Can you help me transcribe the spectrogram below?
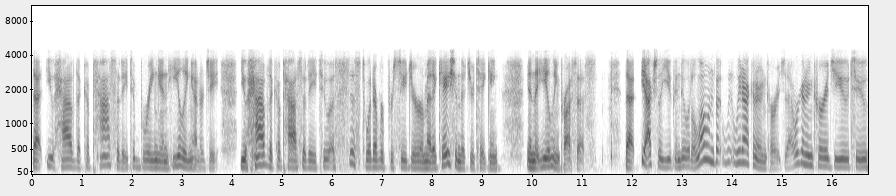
that you have the capacity to bring in healing energy. You have the capacity to assist whatever procedure or medication that you're taking in the healing process. That yeah, actually you can do it alone, but we, we're not going to encourage that. We're going to encourage you to,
